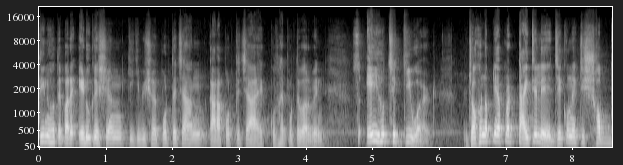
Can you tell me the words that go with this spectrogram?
তিন হতে পারে এডুকেশন কি কি বিষয়ে পড়তে চান, কারা পড়তে চায়, কোথায় পড়তে পারবেন। সো এই হচ্ছে কিওয়ার্ড যখন আপনি আপনার টাইটেলে যে কোনো একটি শব্দ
